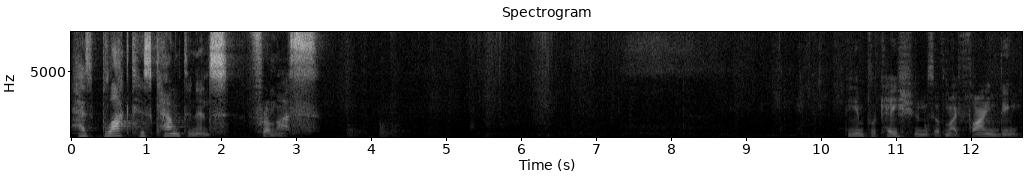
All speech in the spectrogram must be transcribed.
has blocked his countenance from us. the implications of my finding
